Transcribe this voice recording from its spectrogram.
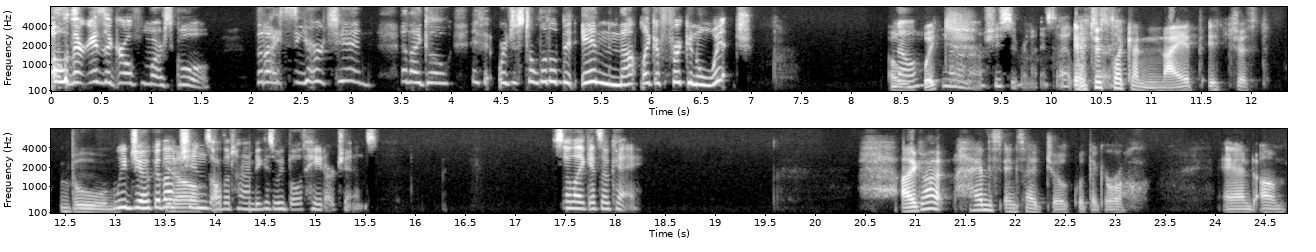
Oh, there is a girl from our school that I see her chin, and I go, if it were just a little bit in, not like a freaking witch. A no, witch. no, no, no. She's super nice. I love It's just her. like a knife. It's just boom. we joke about know- chins all the time because we both hate our chins. So like it's okay. I got I had this inside joke with a girl, and um,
